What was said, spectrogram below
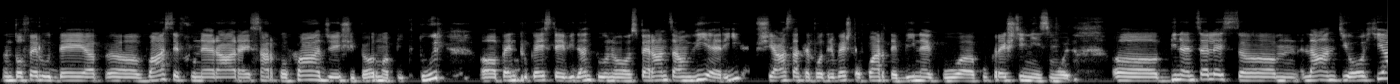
în tot felul de vase funerare, sarcofage și pe urmă picturi, pentru că este evident o speranță învierii și asta se potrivește foarte bine cu, cu creștinismul. Bineînțeles, la Antiohia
